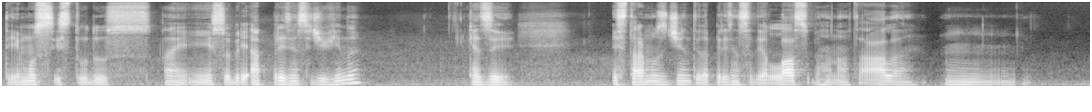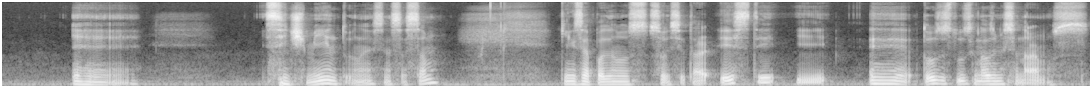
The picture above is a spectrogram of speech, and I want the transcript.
Temos estudos sobre a presença divina, quer dizer, estarmos diante da presença de Allah subhanahu wa ta'ala, hum, é, sentimento, né, sensação. Quem quiser pode nos solicitar este e é, todos os estudos que nós mencionarmos.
